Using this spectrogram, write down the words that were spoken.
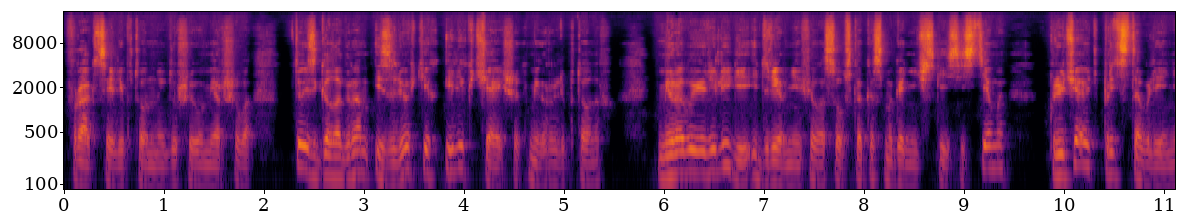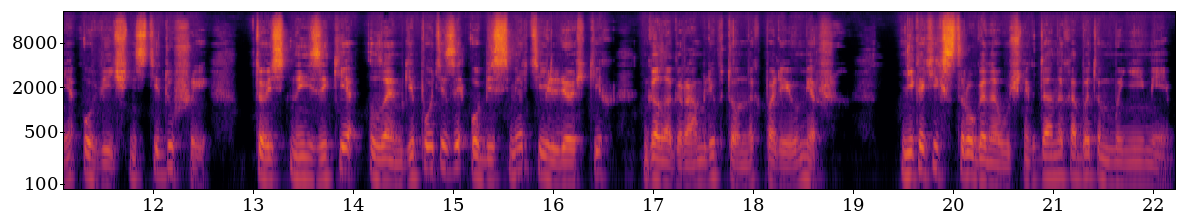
фракций лептонной души умершего, то есть голограмм из легких и легчайших микролептонов. Мировые религии и древние философско-космогонические системы включают представление о вечности души, то есть на языке Лэм-гипотезы о бессмертии легких голограмм лептонных полей умерших. Никаких строго научных данных об этом мы не имеем.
